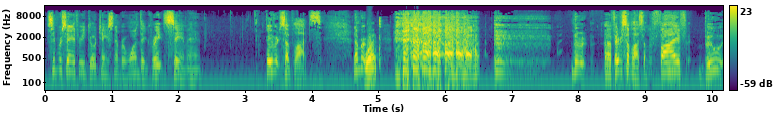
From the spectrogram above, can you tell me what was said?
Super Saiyan 3 Gotenks. Number one, The Great Saiyaman. Favorite subplots. Number What? number, uh, favorite subplots. Number five, Buu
